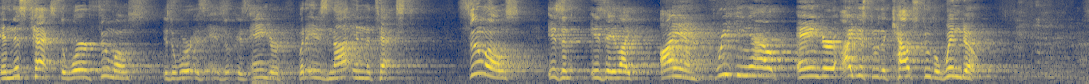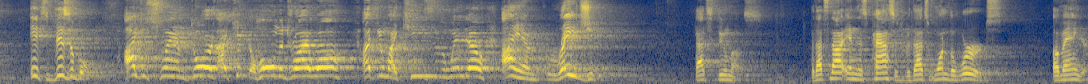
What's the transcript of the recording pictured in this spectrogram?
In this text, the word thumos is a word is, is, is anger, but it is not in the text. Thumos is an is a like I am freaking out anger. I just threw the couch through the window. It's visible. I just slammed doors. I kicked a hole in the drywall. I threw my keys through the window. I am raging. That's thumos. But that's not in this passage, but that's one of the words of anger.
